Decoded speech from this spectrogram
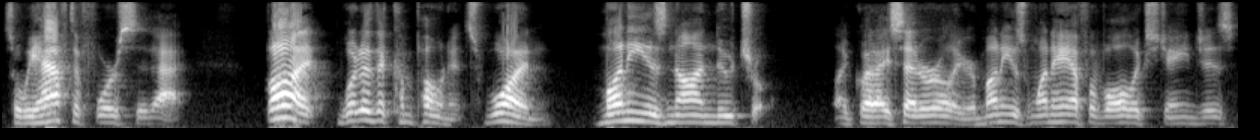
So we have to force to that. But what are the components? One, money is non-neutral. Like what I said earlier, money is one half of all exchanges.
